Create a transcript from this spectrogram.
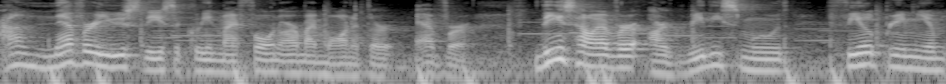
I'll never use these to clean my phone or my monitor ever. These however are really smooth, feel premium,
